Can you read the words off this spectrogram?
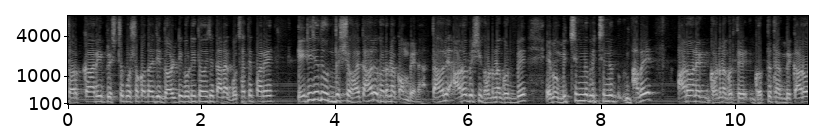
সরকারি পৃষ্ঠপোষকতায় যে দলটি গঠিত হয়েছে তারা গোছাতে পারে। এটি যদি উদ্দেশ্য হয় তাহলে ঘটনা কমবে না। তাহলে আরও বেশি ঘটনা ঘটবে এবং বিচ্ছিন্ন বিচ্ছিন্ন ভাবে আরও অনেক ঘটনা ঘটতে ঘটতে থাকবে। কারণ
